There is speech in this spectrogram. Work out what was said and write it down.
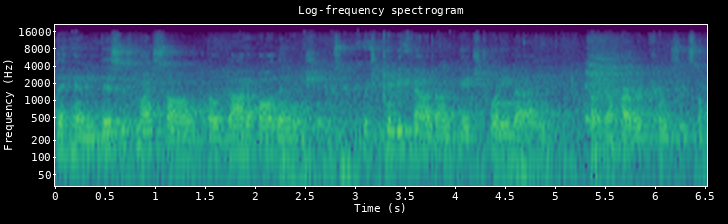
the hymn, This is My Song, O God of All the Nations, which can be found on page 29 of the Harvard Crimson Psalter.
